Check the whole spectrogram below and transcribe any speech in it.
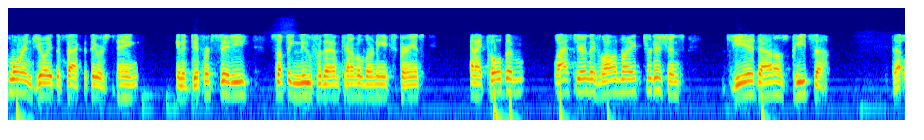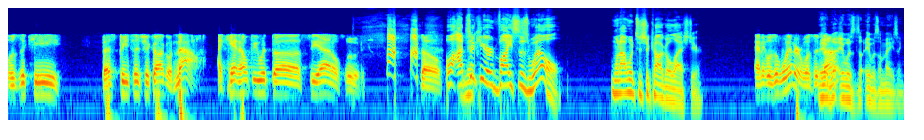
more enjoyed the fact that they were staying in a different city, something new for them, kind of a learning experience. And I told them last year, and they followed my traditions. Giordano's Pizza, that was the key. Best pizza in Chicago. Now I can't help you with the Seattle food. So Well, I took your advice as well when I went to Chicago last year. and it was a winner, was it, it not? it was it was amazing.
